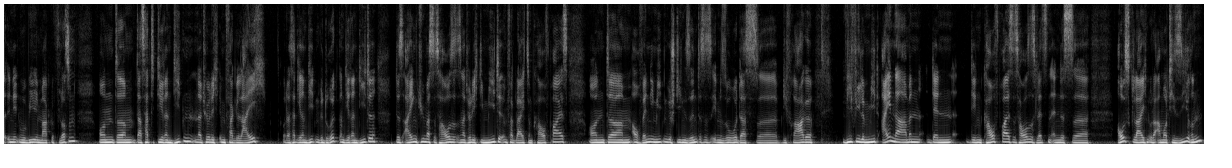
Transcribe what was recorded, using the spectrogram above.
in den Immobilienmarkt geflossen. Und ähm, das hat die Renditen natürlich im Vergleich, oder das hat die Renditen gedrückt und die Rendite des Eigentümers des Hauses ist natürlich die Miete im Vergleich zum Kaufpreis. Und ähm, auch wenn die Mieten gestiegen sind, ist es eben so, dass äh, die Frage, wie viele Mieteinnahmen denn den Kaufpreis des Hauses letzten Endes äh, ausgleichen oder amortisieren,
